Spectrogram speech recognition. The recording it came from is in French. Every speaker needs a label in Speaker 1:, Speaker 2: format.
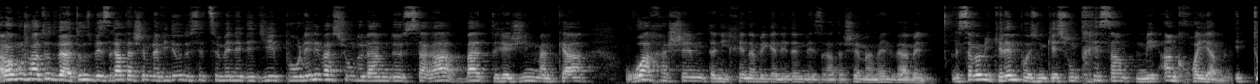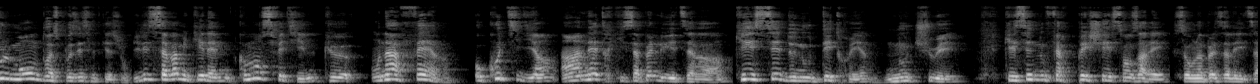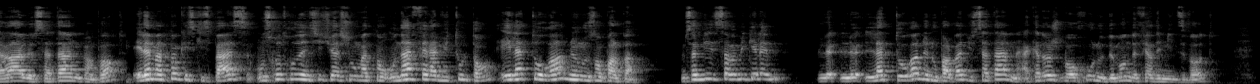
Speaker 1: Alors bonjour à toutes et à tous, Bezrat Hashem, la vidéo de cette semaine est dédiée pour l'élévation de l'âme de Sarah Bat Régine Malka, Roi Hashem Tanichena Beganeden Bezrat Hashem, Amen Amen. Le Sava Mikelem pose une question très simple mais incroyable. Et tout le monde doit se poser cette question. Il dit Sava Mikelem, comment se fait-il que on a affaire au quotidien à un être qui s'appelle le Yetzera, qui essaie de nous détruire, nous tuer, qui essaie de nous faire pécher sans arrêt. Ça, on appelle ça le Yitzhara, le Satan, peu importe. Et là, maintenant, qu'est-ce qui se passe? On se retrouve dans une situation où maintenant, on a affaire à lui tout le temps, et la Torah ne nous en parle pas. Ça me dit, ça va, Mikelem La Torah ne nous parle pas du Satan. Akadosh Baruch nous demande de faire des mitzvot.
